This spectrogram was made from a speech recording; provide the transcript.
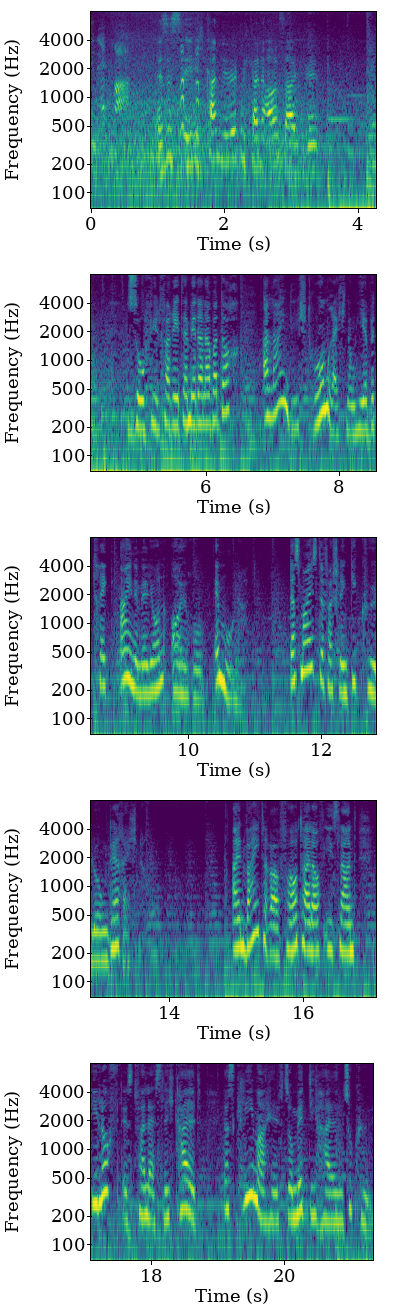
In etwa. es ist, ich kann dir wirklich keine Aussagen geben. So viel verrät er mir dann aber doch. Allein die Stromrechnung hier beträgt eine Million Euro im Monat. Das meiste verschlingt die Kühlung der Rechner. Ein weiterer Vorteil auf Island, die Luft ist verlässlich kalt. Das Klima hilft somit, die Hallen zu kühlen.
